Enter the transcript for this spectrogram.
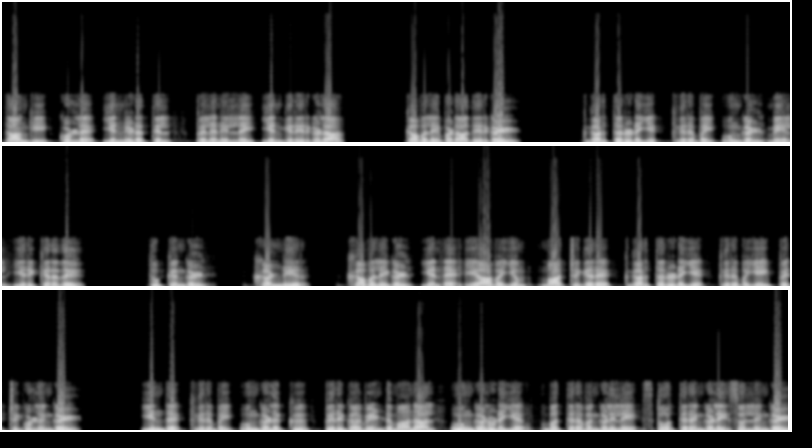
தாங்கிக் கொள்ள என்னிடத்தில் பிலனில்லை என்கிறீர்களா? கவலைப்படாதீர்கள். கர்த்தருடைய கிருபை உங்கள் மேல் இருக்கிறது. துக்கங்கள் கண்ணீர் கவலைகள் என்ன யாவையும் மாற்றுகிற கர்த்தருடைய கிருபையை பெற்றுக்கொள்ளுங்கள். இந்த கிருபை உங்களுக்கு பெருக வேண்டுமானால் உங்களுடைய உபத்திரவங்களிலே ஸ்தோத்திரங்களை சொல்லுங்கள்.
